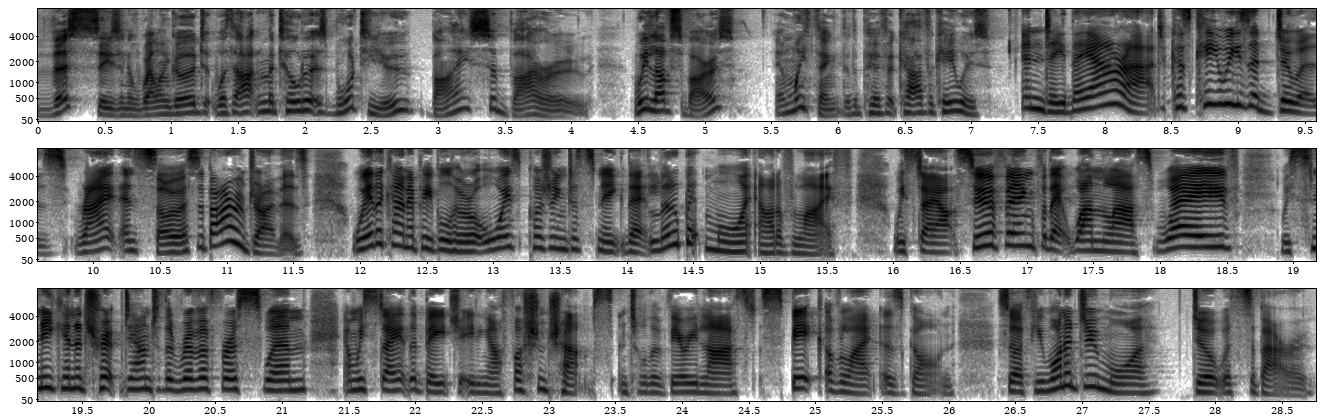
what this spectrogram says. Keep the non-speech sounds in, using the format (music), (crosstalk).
This season of Well and Good with Art and Matilda is brought to you by Subaru. We love Subarus, and we think they're the perfect car for Kiwis. Indeed, they are art because Kiwis are doers, right? And so are Subaru drivers. We're the kind of people who are always pushing to sneak that little bit more out of life. We stay out surfing for that one last wave, we sneak in a trip down to the river for a swim, and we stay at the beach eating our fish and chumps until the very last speck of light is gone. So if you want to do more, do it with Subaru.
